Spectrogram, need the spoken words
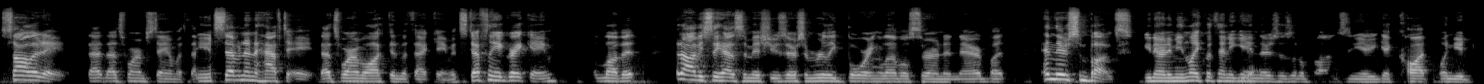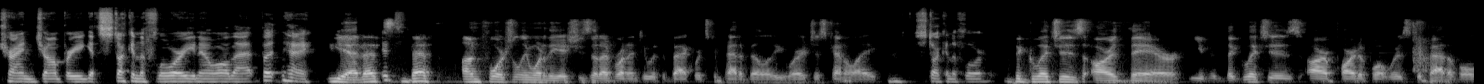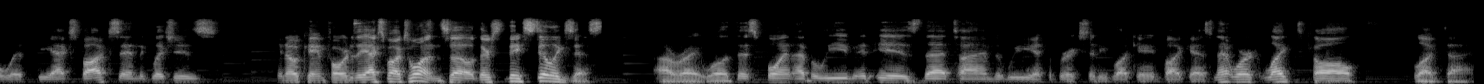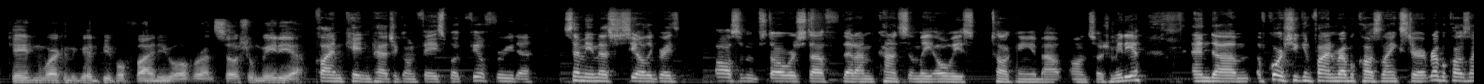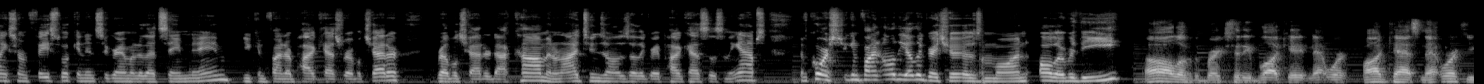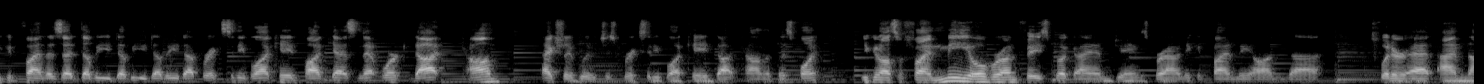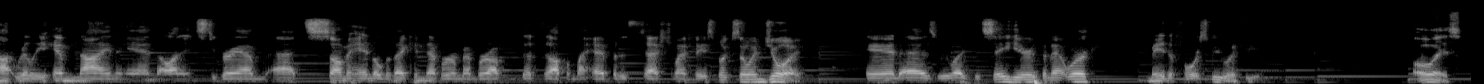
Solid eight. That that's where I'm staying with that. You know, seven and a half to eight. That's where I'm locked in with that game. It's definitely a great game. I love it. It obviously has some issues. There's some really boring levels thrown in there, but and there's some bugs. You know what I mean? Like with any game, there's those little bugs. You know, you get caught when you try and jump, or you get stuck in the floor. You know all that. But hey, Yeah, that's that's unfortunately one of the issues that I've run into with the backwards compatibility, where it just kind of like stuck in the floor. the glitches are there. Even the glitches are part of what was compatible with the Xbox, and the glitches, you know, came forward to the Xbox One. So there's they still exist. All right. Well, at this point, I believe it is that time that we at the Brick City Blockade Podcast Network like to call plug time. Caden, where can the good people find you over on social media? Find Caden Patrick on Facebook. Feel free to send me a message. See all the great, awesome Star Wars stuff that I'm constantly always talking about on social media. And um, of course, you can find Rebel Cause Lancaster at Rebel Cause Lancaster on Facebook and Instagram under that same name. You can find our podcast, Rebel Chatter, rebelchatter.com, and on iTunes and all those other great podcast listening apps. Of course, you can find all the other great shows I'm on all over the all of the Brick City Blockade Network podcast network. You can find us at www.brickcityblockadepodcastnetwork.com. Actually, I believe it's just brickcityblockade.com at this point. You can also find me over on Facebook. I am James Brown. You can find me on uh, Twitter at I'm Not Really Him Nine and on Instagram at some handle that I can never remember off the top of my head, but it's attached to my Facebook. So enjoy. And as we like to say here at the network, may the force be with you. always.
